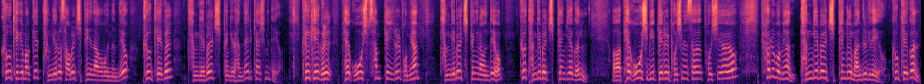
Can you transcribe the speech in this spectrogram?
그 계획에 맞게 단계로 사업을 집행해 나가고 있는데요. 그 계획을 단계별 집행계를 한다 이렇게 하시면 돼요. 그 계획을 153페이지를 보면 단계별 집행이 나오는데요. 그 단계별 집행계획은 152페이지를 어, 보시면서 보시어요. 표를 보면 단계별 집행계획을 만들게 돼요. 그 계획은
